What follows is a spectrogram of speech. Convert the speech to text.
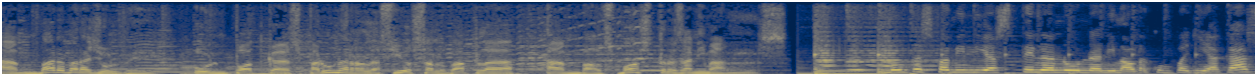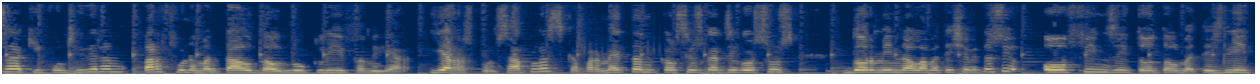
amb Bàrbara Julve, un podcast per una relació saludable amb els vostres animals. Moltes famílies tenen un animal de companyia a casa a qui consideren part fonamental del nucli familiar. Hi ha responsables que permeten que els seus gats i gossos dormin a la mateixa habitació o fins i tot al mateix llit,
